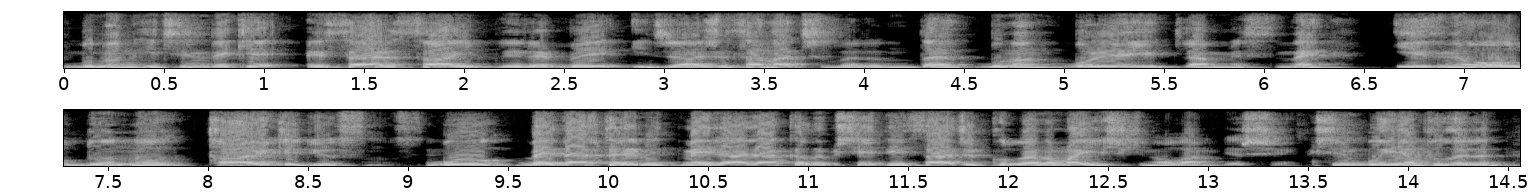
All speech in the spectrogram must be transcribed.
bunun içindeki eser sahipleri ve icracı sanatçıların da bunun buraya yüklenmesine izni olduğunu taahhüt ediyorsunuz. Bu bedel talep etmeyle alakalı bir şey değil sadece kullanıma ilişkin olan bir şey. Şimdi bu yapıların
